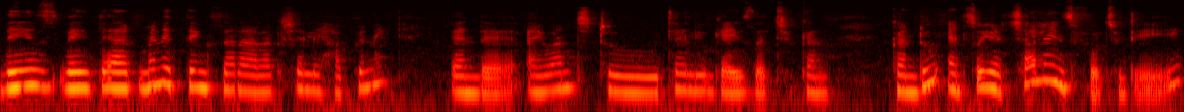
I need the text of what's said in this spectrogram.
there's there, there are many things that are actually happening and uh, i want to tell you guys that you can can do. And so your challenge for today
